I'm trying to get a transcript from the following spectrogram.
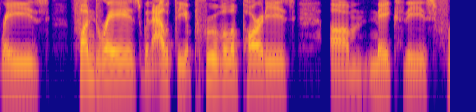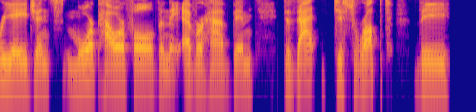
raise, fundraise without the approval of parties, um, makes these free agents more powerful than they ever have been. Does that disrupt the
